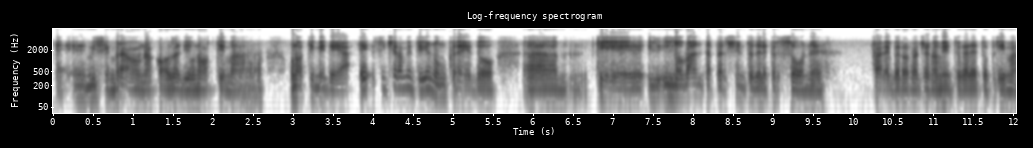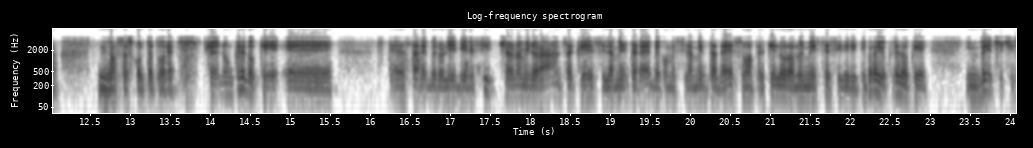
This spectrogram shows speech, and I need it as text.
E, mi sembra una cosa di un'ottima, un'ottima, idea e sinceramente io non credo ehm, che il, il 90% delle persone farebbero il ragionamento che ha detto prima il nostro ascoltatore, cioè non credo che eh, starebbero lì a dire sì, c'è una minoranza che si lamenterebbe come si lamenta adesso, ma perché loro hanno i miei stessi diritti, però io credo che invece ci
